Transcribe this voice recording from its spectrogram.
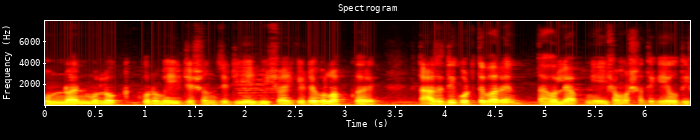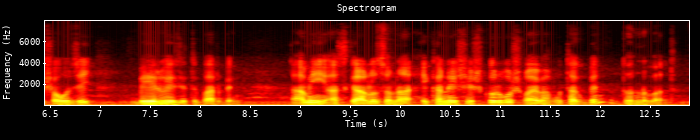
উন্নয়নমূলক কোনো মেডিটেশন যেটি এই বিষয়কে ডেভেলপ করে, তা যদি করতে পারেন, তাহলে আপনি এই সমস্যা থেকে অতি সহজেই বের হয়ে যেতে পারবেন। তা আমি আজকের আলোচনা এখানেই শেষ করব। সবাই ভালো থাকবেন। ধন্যবাদ।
